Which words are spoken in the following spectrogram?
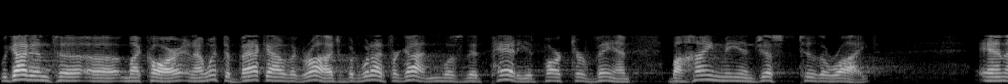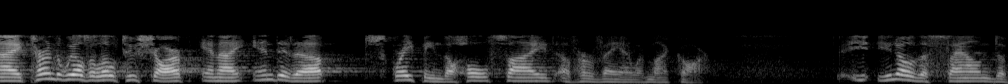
we got into uh, my car, and I went to back out of the garage, but what I'd forgotten was that Patty had parked her van behind me and just to the right. And I turned the wheels a little too sharp, and I ended up scraping the whole side of her van with my car. You know the sound of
